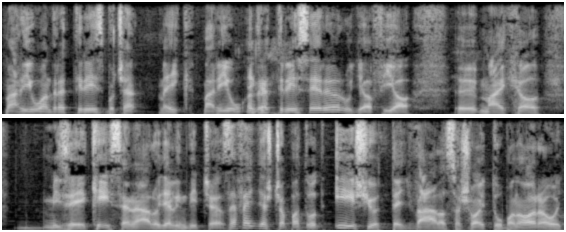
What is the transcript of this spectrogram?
Mario Andretti rész, bocsánat, melyik? Mario Andretti részéről, ugye a fia Michael mizé, készen áll, hogy elindítsa az F1-es csapatot, és jött egy válasz a sajtóban arra, hogy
